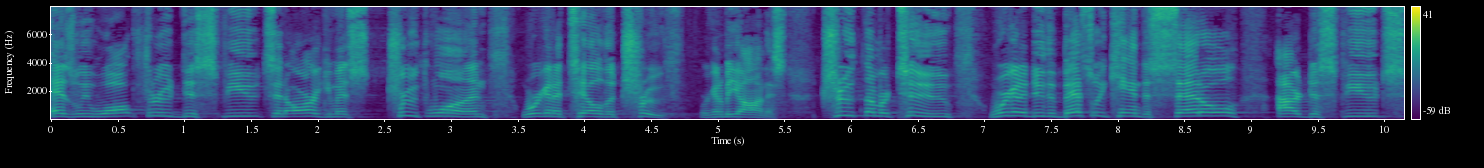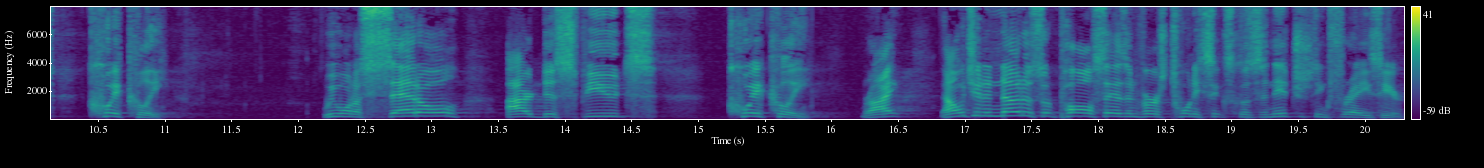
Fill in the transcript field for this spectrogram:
as we walk through disputes and arguments, truth one, we're going to tell the truth. We're going to be honest. Truth number two, we're going to do the best we can to settle our disputes quickly. We want to settle our disputes quickly, right? Now, I want you to notice what Paul says in verse 26 because it's an interesting phrase here.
